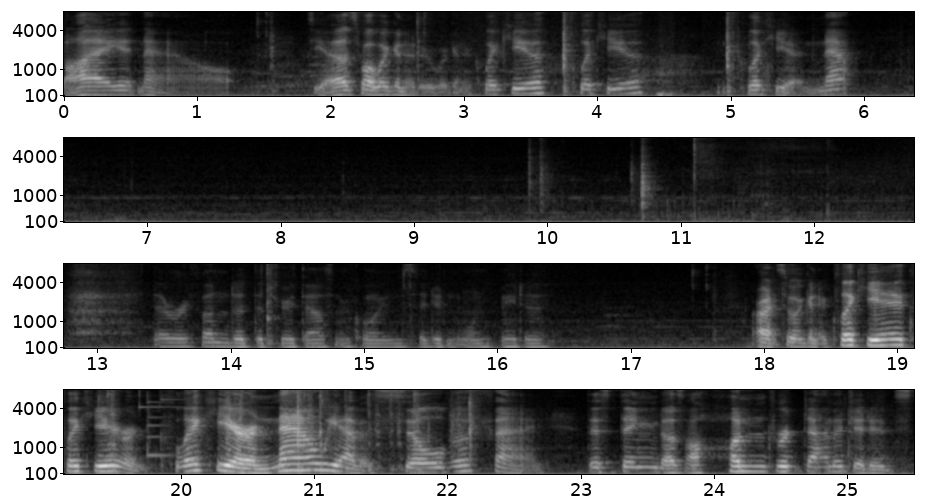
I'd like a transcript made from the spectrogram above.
buy it now. So yeah, that's what we're to do. We're to click here, click here, click here. Now, They refunded the 2,000 coins. They didn't want me to... Alright, so we're to click here, click here, and click here. And now we have a Silver Fang. This thing does 100 damage. It is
